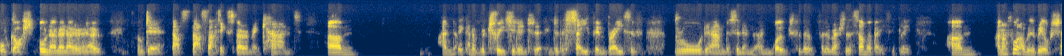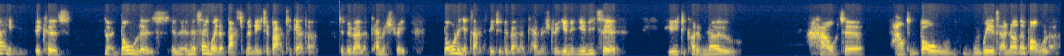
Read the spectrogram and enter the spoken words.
oh gosh, oh no no no no no, oh dear, that's that's that experiment canned. Um, and they kind of retreated into into the safe embrace of Broad and Anderson and, and Woakes for the for the rest of the summer, basically. Um, and I thought that was a real shame because like bowlers, in, in, the same way that batsmen need to bat together to develop chemistry, bowling attacks need to develop chemistry. You, you need to you need to kind of know how to how to bowl with another bowler.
